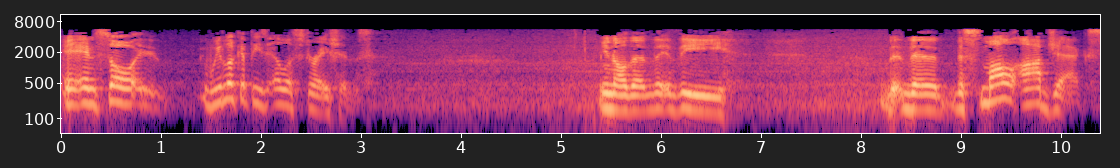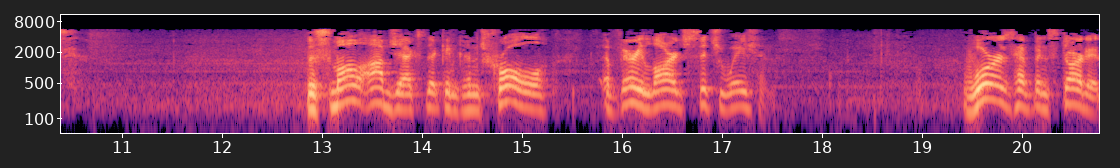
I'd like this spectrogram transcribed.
And so we look at these illustrations you know the the the the, the, small objects the small objects that can control a very large situation. Wars have been started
